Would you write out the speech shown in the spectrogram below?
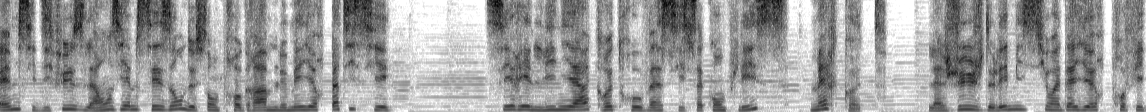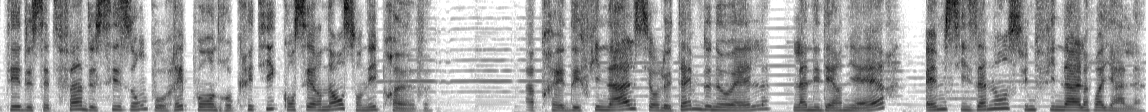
MC diffuse la 11e saison de son programme Le meilleur pâtissier. Cyril Lignac retrouve ainsi sa complice, Mercotte. La juge de l'émission a d'ailleurs profité de cette fin de saison pour répondre aux critiques concernant son épreuve. Après des finales sur le thème de Noël, l'année dernière, M6 annonce une finale royale.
